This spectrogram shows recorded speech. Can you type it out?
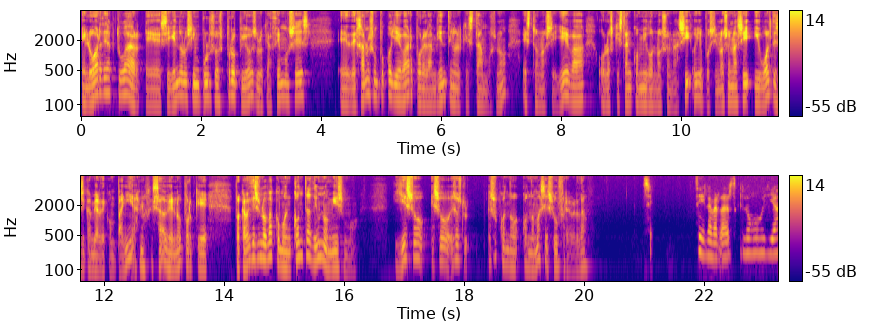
en lugar de actuar eh, siguiendo los impulsos propios, lo que hacemos es eh, dejarnos un poco llevar por el ambiente en el que estamos, ¿no? Esto no se lleva, o los que están conmigo no son así. Oye, pues si no son así, igual tienes que cambiar de compañía, no se sabe, ¿no? Porque, porque a veces uno va como en contra de uno mismo. Y eso, eso, eso es, eso es cuando, cuando más se sufre, ¿verdad? Sí. Sí, la verdad es que luego ya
